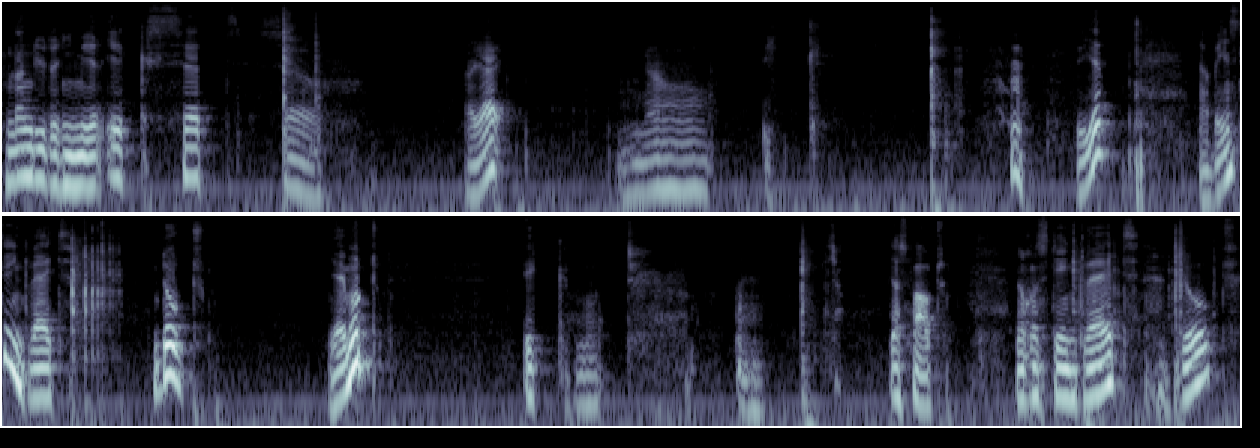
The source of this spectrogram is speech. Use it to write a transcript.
Lang duurt het niet meer. Ik zet... Zo. Nou jij? Nou, ik... Zie je? Nou ben je een steen kwijt. Dood. Jij moet. Ik moet... Dat is fout. Nog een steen kwijt. Dood.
